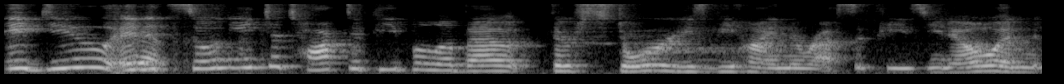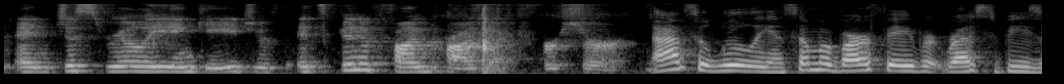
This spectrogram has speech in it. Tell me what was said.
They do, and Yeah. it's so neat to talk to people about their stories behind the recipes, you know, and and just really engage with. It's been a fun project for sure. Absolutely. And some of our favorite recipes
